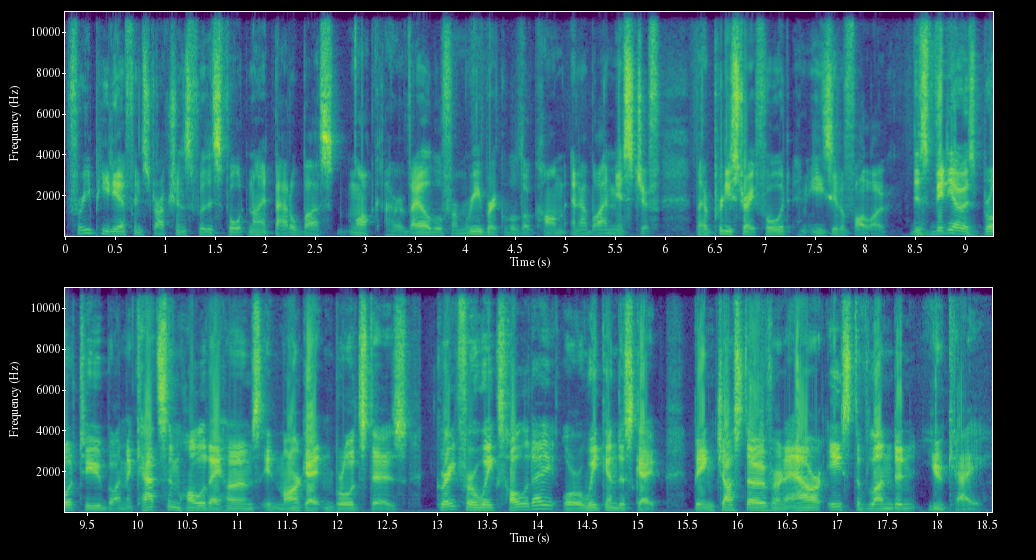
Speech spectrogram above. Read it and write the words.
Free PDF instructions for this Fortnite Battle Bus MOC are available from rebrickable.com and are by Mischief. They are pretty straightforward and easy to follow. This video is brought to you by McCatsim Holiday Homes in Margate and Broadstairs. Great for a week's holiday or a weekend escape, being just over an hour east of London, UK.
